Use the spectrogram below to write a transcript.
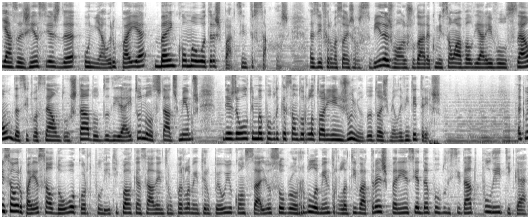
e às agências da União Europeia, bem como a outras partes interessadas. As informações recebidas vão ajudar a Comissão a avaliar a evolução da situação do Estado de Direito nos Estados-membros desde a última publicação do relatório em junho de 2023. A Comissão Europeia saudou o acordo político alcançado entre o Parlamento Europeu e o Conselho sobre o regulamento relativo à transparência da publicidade política.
